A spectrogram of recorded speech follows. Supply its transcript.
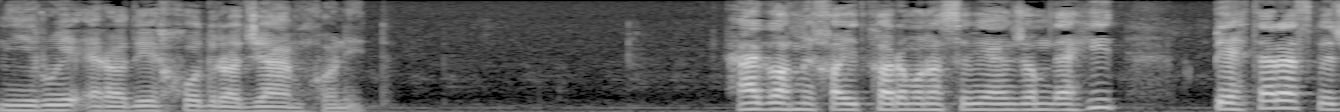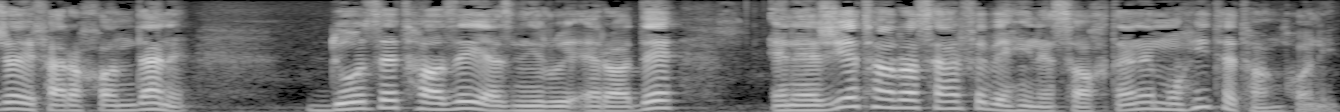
نیروی اراده خود را جمع کنید. هرگاه می‌خواهید کار مناسبی انجام دهید بهتر است به جای فراخواندن دوز تازه از نیروی اراده انرژیتان را صرف بهینه ساختن محیطتان کنید.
